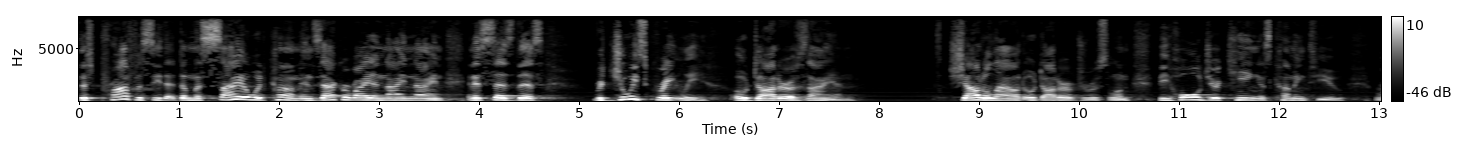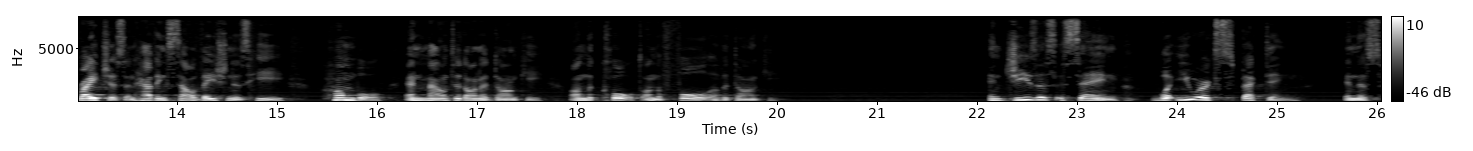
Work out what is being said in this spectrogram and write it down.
this prophecy that the Messiah would come in Zechariah 9 9, and it says this Rejoice greatly, O daughter of Zion. Shout aloud, O daughter of Jerusalem. Behold, your king is coming to you. Righteous and having salvation is he, humble and mounted on a donkey, on the colt, on the foal of a donkey. And Jesus is saying, what you are expecting in this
